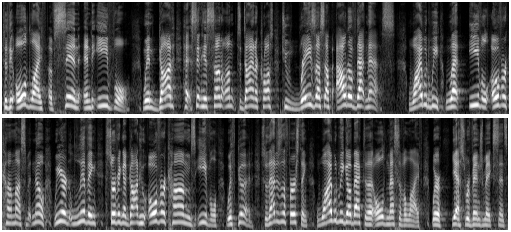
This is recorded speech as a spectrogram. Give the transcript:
to the old life of sin and evil when God sent his son on to die on a cross to raise us up out of that mess? Why would we let evil overcome us? But no, we are living serving a God who overcomes evil with good. So that is the first thing. Why would we go back to that old mess of a life where, yes, revenge makes sense.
